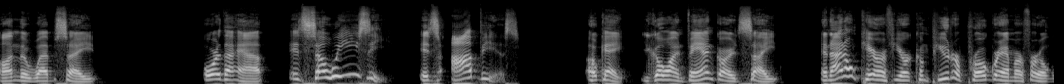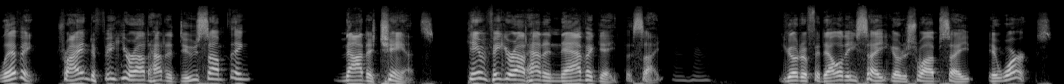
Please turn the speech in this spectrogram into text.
on the website or the app. It's so easy. It's obvious. Okay, you go on Vanguard's site, and I don't care if you're a computer programmer for a living trying to figure out how to do something, not a chance. Can't even figure out how to navigate the site. Mm-hmm. You go to Fidelity site, you go to Schwab site, it works.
